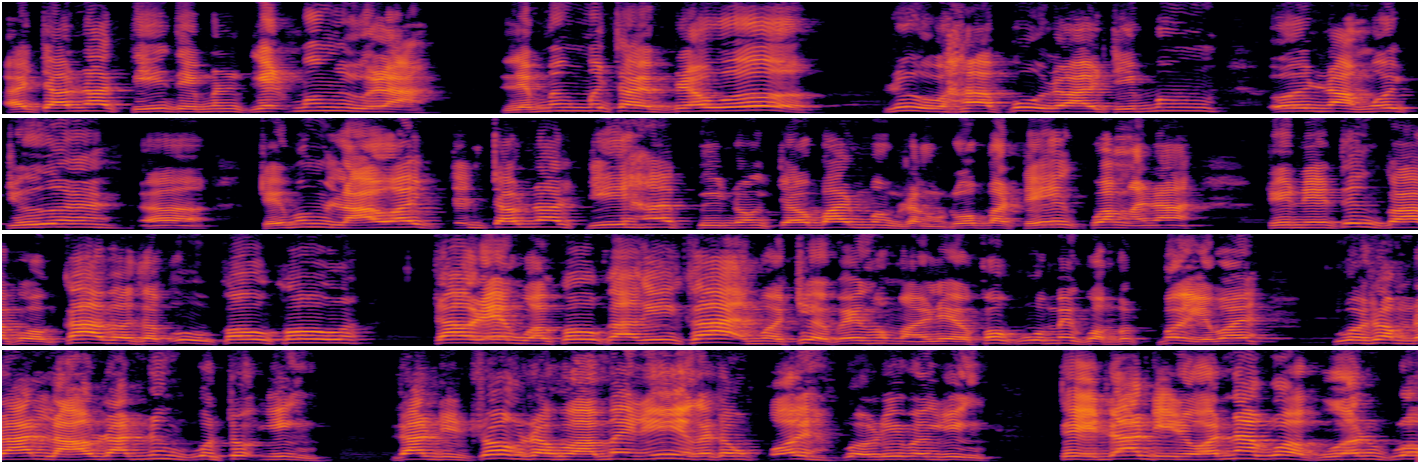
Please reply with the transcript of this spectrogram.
ไอ้เจ้าหน้าที่ที่มันเก็บมึงอยู่ล่ะแล้วมึงไม่ใช่เปล่าเออ หรือว่าผู้ใดที่มึงเอ้ยนำเอ้ยจื้ออ่าที่มึงเล่าไอ้เจ้าหน้าที่ให้พี่น้องชาวบ้านมืองสังตัวประเทศกว้างอะนะทีนี้ถึงกาก็กล้าไปกับอู้เขาเขาเจ้าเองว่าเขากากีค่าเมื่อเชื่อไปเขามาเร็วเขากลัวไม่ความเปิดไว้กลัวซ่อมด้านเหลาด้านนึงกลัวโจยิงด้านที่ซ่องเราว่าไม่นี้ก็ต้องปล่อยกลัวรีบไปยิงแต่ด้านที่หัวหน้าก็เปลือนกลัว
